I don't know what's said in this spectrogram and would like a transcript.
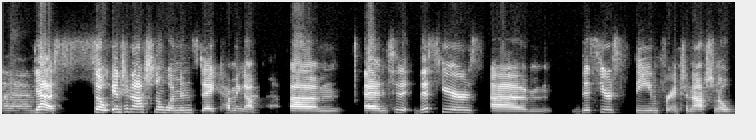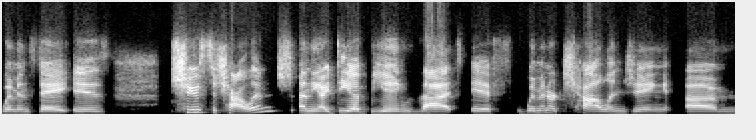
um, yes so international women's day coming up um, and to, this year's um, this year's theme for International Women's Day is choose to challenge, and the idea being that if women are challenging, um,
